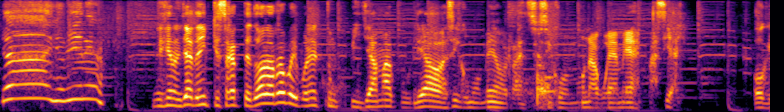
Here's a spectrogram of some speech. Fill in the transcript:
Ya, yo vine. Me dijeron, ya tenéis que sacarte toda la ropa y ponerte un pijama culeado, así como medio rancio, así como una wea media espacial. Ok.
